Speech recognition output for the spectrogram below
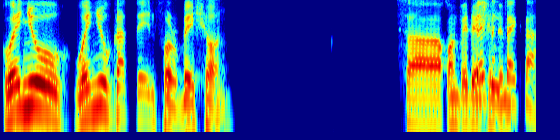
when you when you got the information, Sa confidential, teka, teka.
